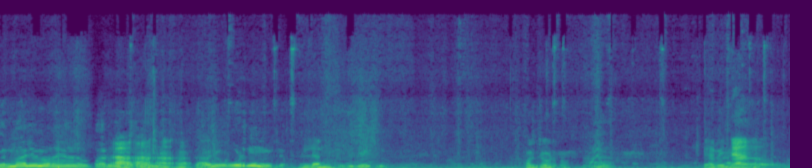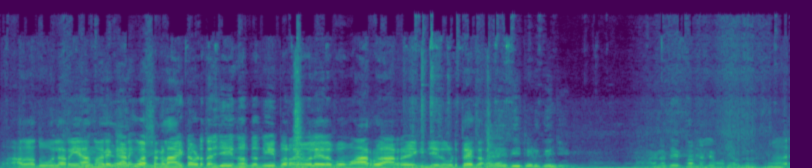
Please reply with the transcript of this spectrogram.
നിർമാലി എന്ന് പറഞ്ഞാൽ പാടുന്ന. അവന് ഓടുന്നൊന്നുമില്ല. ഇല്ല. വിജയിച്ചു. കുറച്ച് കൊടുക്കും പിന്നെ അത് അതുപോലെ അറിയാവുന്നവരൊക്കെ ആണെങ്കിൽ വർഷങ്ങളായിട്ട് അവിടെ തന്നെ ചെയ്യുന്നവർക്കൊക്കെ ഈ പറഞ്ഞ പോലെ ചിലപ്പോൾ ആറ് ആറരയ്ക്കും ആറര ചെയ്ത് കൊടുത്തേക്കാം. സീറ്റ് എടുക്കുകയും ചെയ്യും. പുതിയ വെക്കുന്നത് അതെ.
